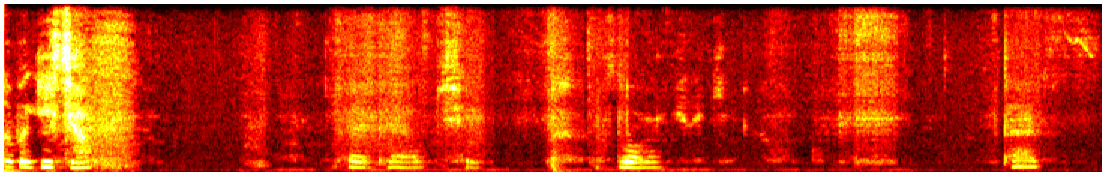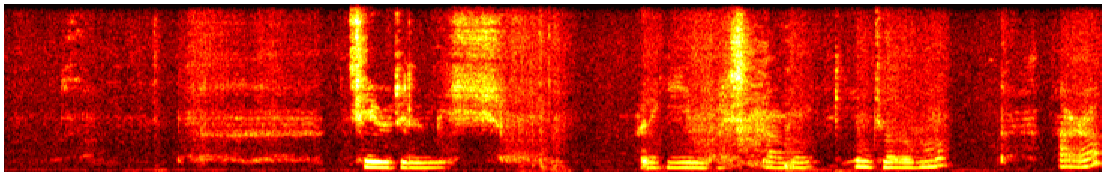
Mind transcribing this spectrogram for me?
Çoraba giyeceğim. Şöyle beyaz bir şey. Hızlı olmam gerek. Ters. Çevrilmiş. Hadi giyeyim baştan. Giyeyim çorabımı. Sonra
